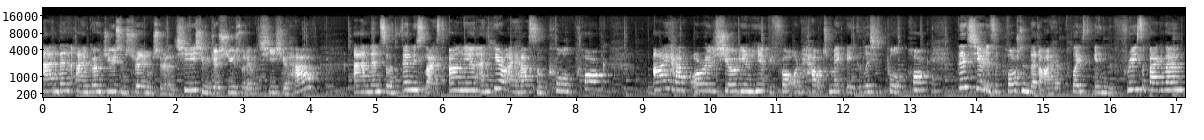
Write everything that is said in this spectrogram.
And then I'm going to use some shredded mozzarella cheese. You can just use whatever cheese you have. And then some thinly sliced onion. And here I have some pulled pork. I have already showed you in here before on how to make a delicious pulled pork. This here is a portion that I have placed in the freezer back then.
